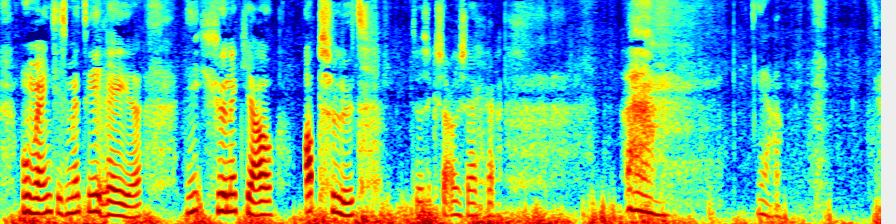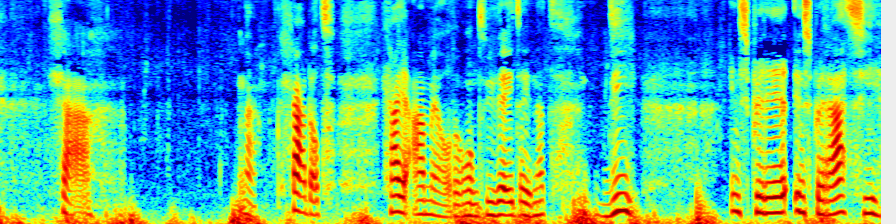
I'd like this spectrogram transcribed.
momentjes met die reeën. Die gun ik jou absoluut. Dus ik zou zeggen, uh, ja, ga, nou, ga dat, ga je aanmelden. Want wie weet dat je net die inspiratie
